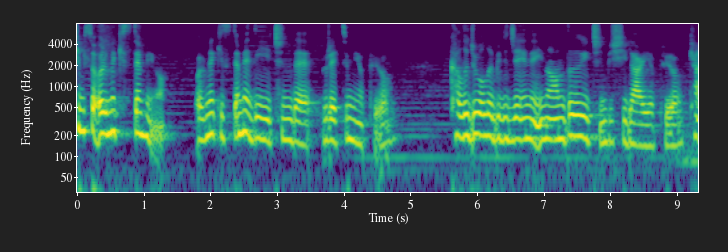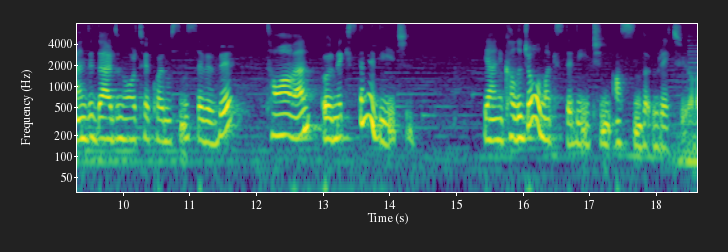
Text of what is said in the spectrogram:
kimse ölmek istemiyor. Ölmek istemediği için de üretim yapıyor. Kalıcı olabileceğine inandığı için bir şeyler yapıyor. Kendi derdini ortaya koymasının sebebi tamamen ölmek istemediği için. Yani kalıcı olmak istediği için aslında üretiyor.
